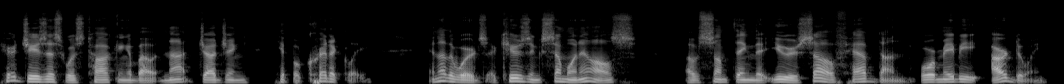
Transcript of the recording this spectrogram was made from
Here, Jesus was talking about not judging hypocritically. In other words, accusing someone else of something that you yourself have done or maybe are doing.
